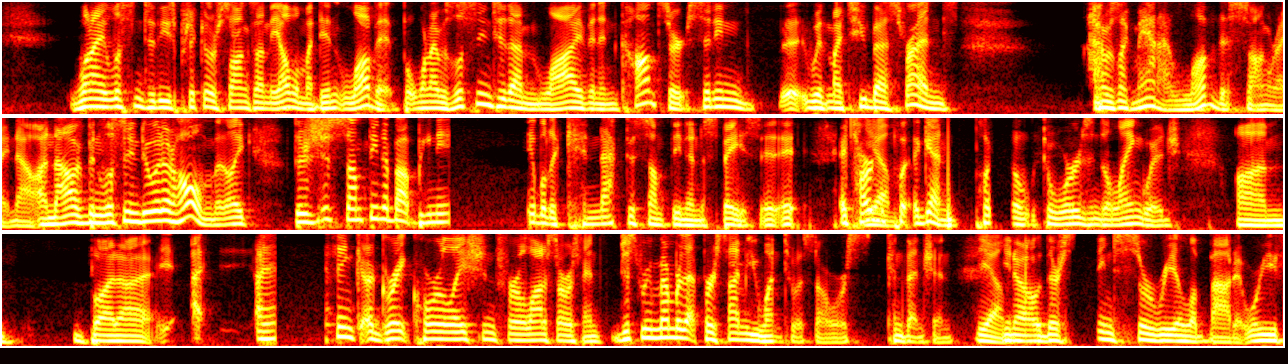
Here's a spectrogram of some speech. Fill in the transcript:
when I listened to these particular songs on the album, I didn't love it. But when I was listening to them live and in concert, sitting uh, with my two best friends, I was like, man, I love this song right now. And now I've been listening to it at home. Like, there's just something about being able to connect to something in a space. It, it it's hard Yeah. to put again put to, to words into language. Um, but uh, I, I think a great correlation for a lot of Star Wars fans. Just remember that first time you went to a Star Wars convention. Yeah. You know, there's something surreal about it where you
